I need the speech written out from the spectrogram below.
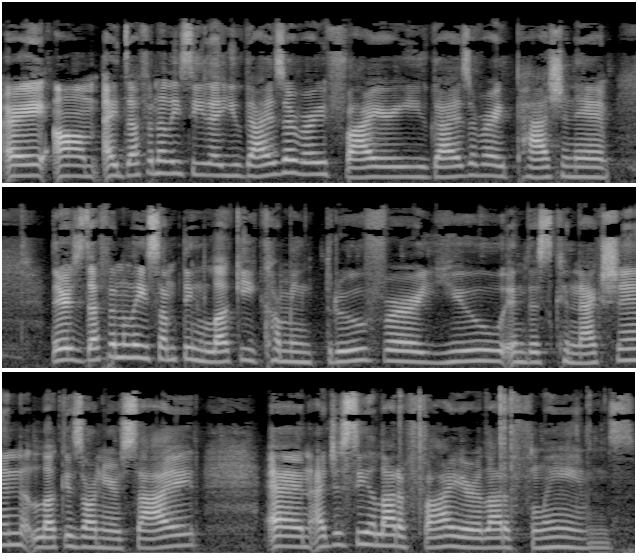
All right um i definitely see that you guys are very fiery you guys are very passionate. There's definitely something lucky coming through for you in this connection. Luck is on your side and I just see a lot of fire, a lot of flames.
